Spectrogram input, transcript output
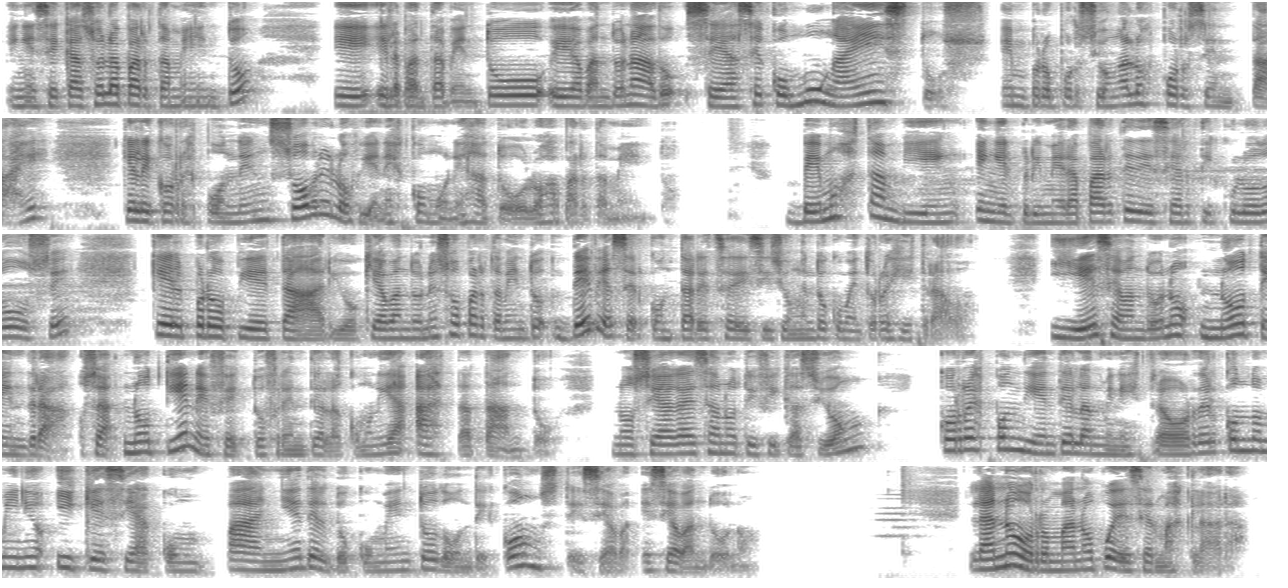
En ese caso, el apartamento, eh, el apartamento eh, abandonado se hace común a estos en proporción a los porcentajes que le corresponden sobre los bienes comunes a todos los apartamentos. Vemos también en el primera parte de ese artículo 12 que el propietario que abandone su apartamento debe hacer constar esa decisión en documento registrado. Y ese abandono no tendrá, o sea, no tiene efecto frente a la comunidad hasta tanto no se haga esa notificación correspondiente al administrador del condominio y que se acompañe del documento donde conste ese, ese abandono. La norma no puede ser más clara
